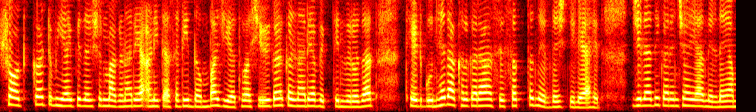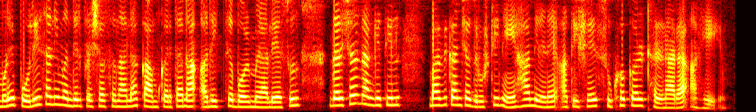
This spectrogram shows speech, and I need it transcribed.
शॉर्टकट व्ही आय पी दर्शन मागणाऱ्या आणि त्यासाठी दंबाजी अथवा शिवीगाळ करणाऱ्या व्यक्तींविरोधात थेट गुन्हे दाखल करा असे सक्त निर्देश दिले आहेत. जिल्हाधिकाऱ्यांच्या या निर्णयामुळे पोलीस आणि मंदिर प्रशासनाला काम करताना अधिकचे बळ मिळाले असून दर्शन रांगेतील भाविकांच्या दृष्टीने हा निर्णय अतिशय सुखकर ठरणारा आहे.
